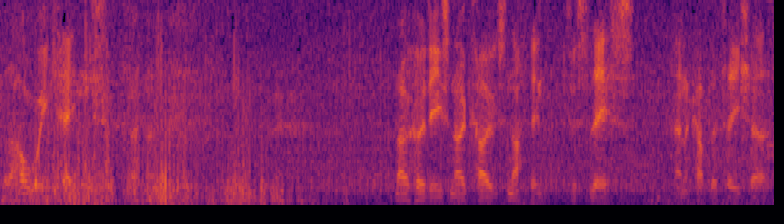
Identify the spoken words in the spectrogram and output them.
for the whole weekend. no hoodies, no coats, nothing. Just this and a couple of t-shirts.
